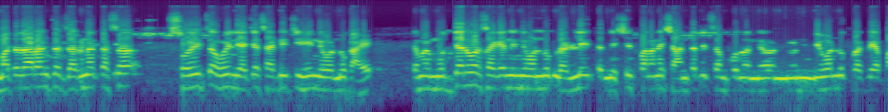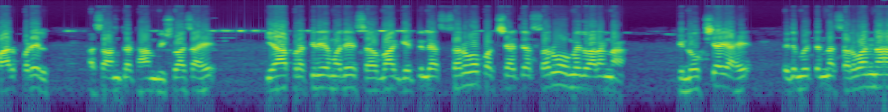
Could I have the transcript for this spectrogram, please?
मतदारांचं जगणं कसं सोयीचं होईल याच्यासाठीची ही निवडणूक आहे. त्यामुळे मुद्द्यांवर सगळ्यांनी निवडणूक लढली तर निश्चितपणाने शांततेत संपूर्ण निव- निवडणूक प्रक्रिया पार पडेल असा आमचा ठाम विश्वास आहे. या प्रक्रियेमध्ये सहभाग घेतलेल्या सर्व पक्षाच्या सर्व उमेदवारांना ही लोकशाही आहे. त्याच्यामुळे त्यांना सर्वांना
